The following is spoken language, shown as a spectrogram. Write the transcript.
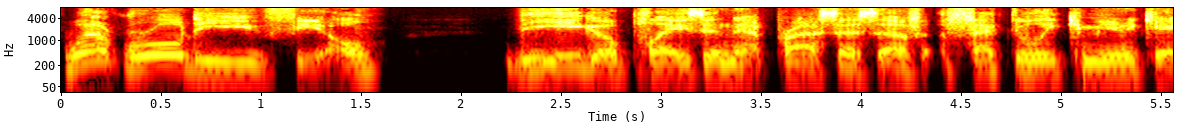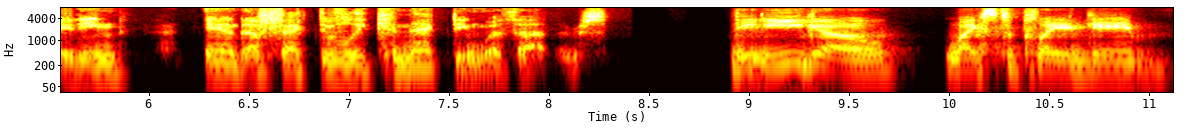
What role do you feel the ego plays in that process of effectively communicating and effectively connecting with others? The ego likes to play a game.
